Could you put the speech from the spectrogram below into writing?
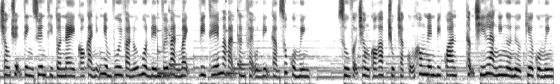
Trong chuyện tình duyên thì tuần này có cả những niềm vui và nỗi buồn đến với bản mệnh, vì thế mà bạn cần phải ổn định cảm xúc của mình. Dù vợ chồng có gặp trục trặc cũng không nên bi quan, thậm chí là nghi ngờ nửa kia của mình.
